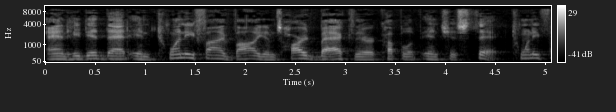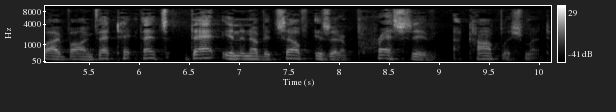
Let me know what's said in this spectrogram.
And he did that in 25 volumes, hardback. They're a couple of inches thick. 25 volumes. That, ta- that's, that in and of itself is an impressive accomplishment.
